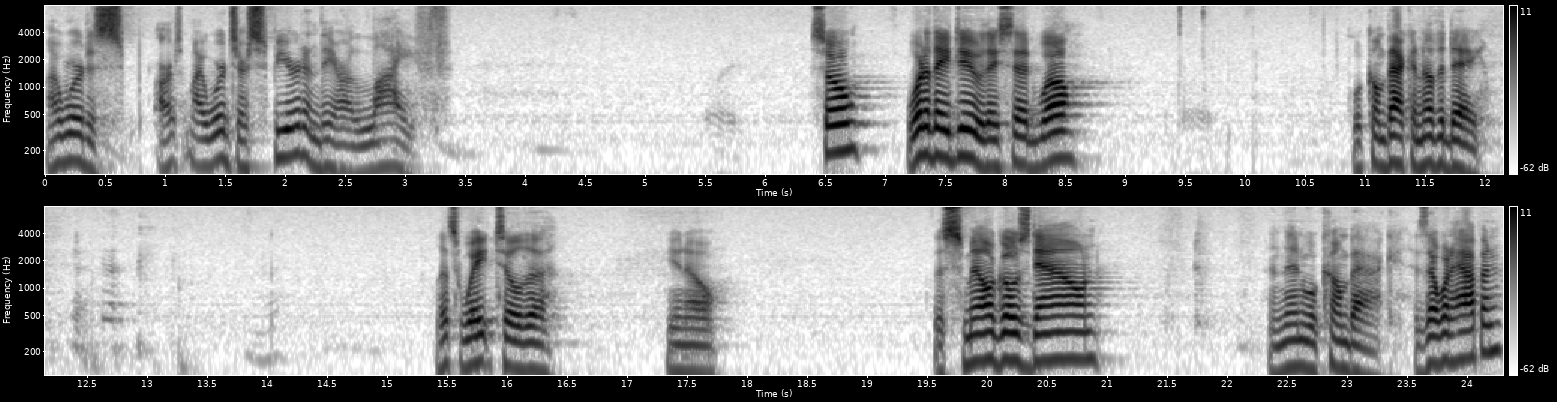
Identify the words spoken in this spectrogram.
My, word is, are, my words are spirit and they are life. So, what do they do? They said, well, we'll come back another day. Let's wait till the, you know, the smell goes down, and then we'll come back. Is that what happened?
